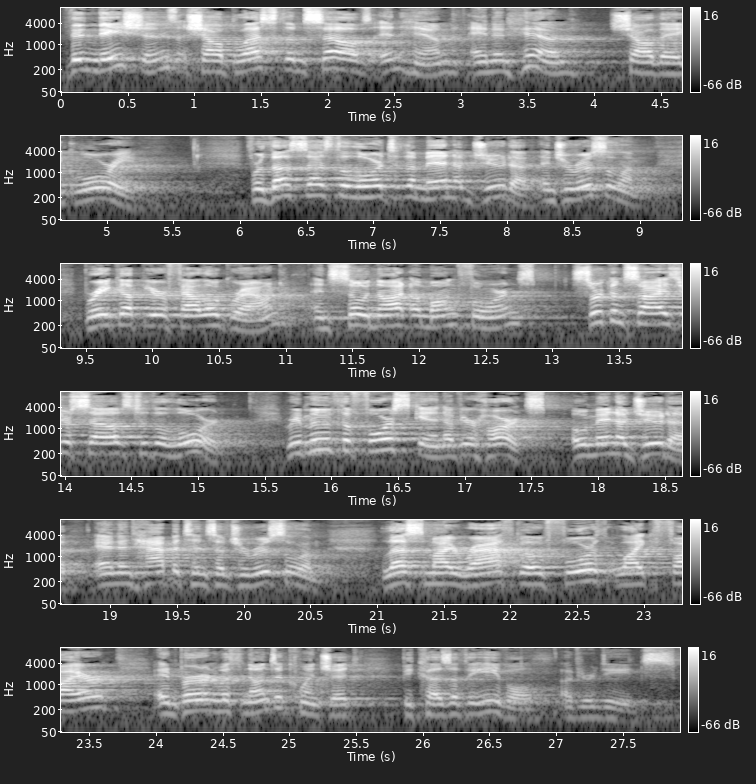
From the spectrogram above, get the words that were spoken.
the nations shall bless themselves in him, and in him shall they glory. For thus says the Lord to the men of Judah and Jerusalem Break up your fallow ground, and sow not among thorns. Circumcise yourselves to the Lord. Remove the foreskin of your hearts, O men of Judah and inhabitants of Jerusalem, lest my wrath go forth like fire and burn with none to quench it because of the evil of your deeds.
